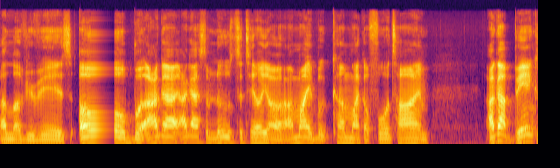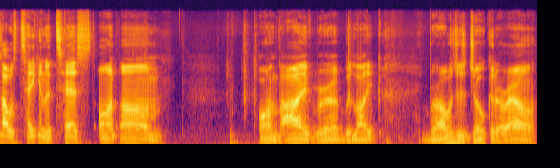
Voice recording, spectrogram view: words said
I love your vids. Oh, but I got, I got some news to tell y'all. I might become like a full time. I got banned because I was taking a test on um on live, bro. But like, bro, I was just joking around.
